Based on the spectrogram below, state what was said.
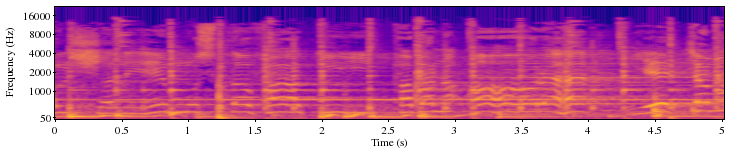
गुलशन मुस्तफ़ा की फबन और है। ये चम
